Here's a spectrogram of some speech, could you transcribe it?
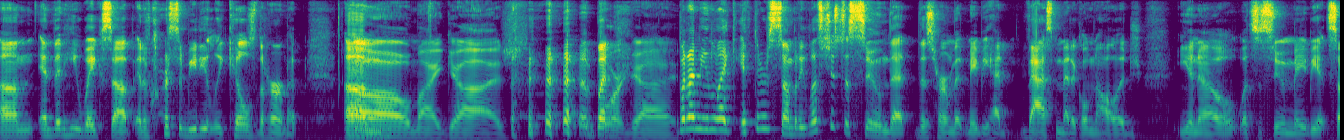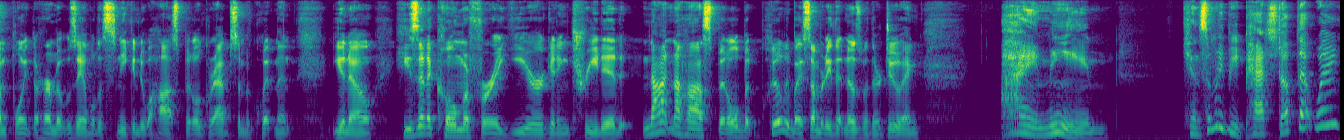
Um, and then he wakes up and, of course, immediately kills the hermit. Um, oh my gosh. but Poor guy. but I mean, like, if there's somebody, let's just assume that this hermit maybe had vast medical knowledge. You know, let's assume maybe at some point the hermit was able to sneak into a hospital, grab some equipment. You know, he's in a coma for a year getting treated, not in a hospital, but clearly by somebody that knows what they're doing. I mean, can somebody be patched up that way?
